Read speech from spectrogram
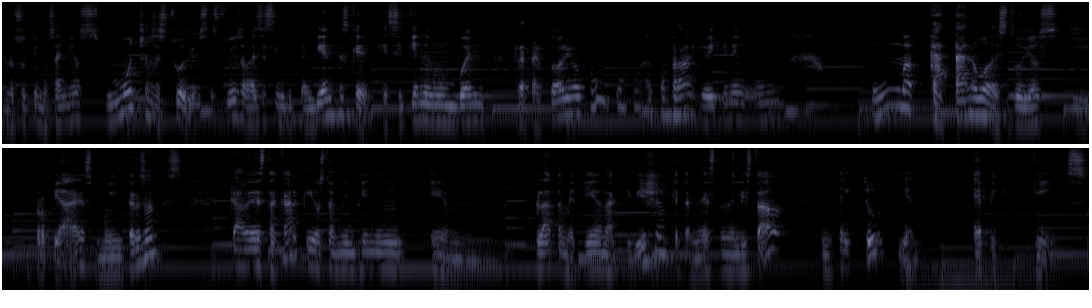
en los últimos años muchos estudios, estudios a veces independientes que, que sí tienen un buen repertorio, pum, pum, pum, han comprado y hoy tienen un, un catálogo de estudios y propiedades muy interesantes. Cabe destacar que ellos también tienen em, plata metida en Activision, que también está en el listado, en Take Two y en Epic Games.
